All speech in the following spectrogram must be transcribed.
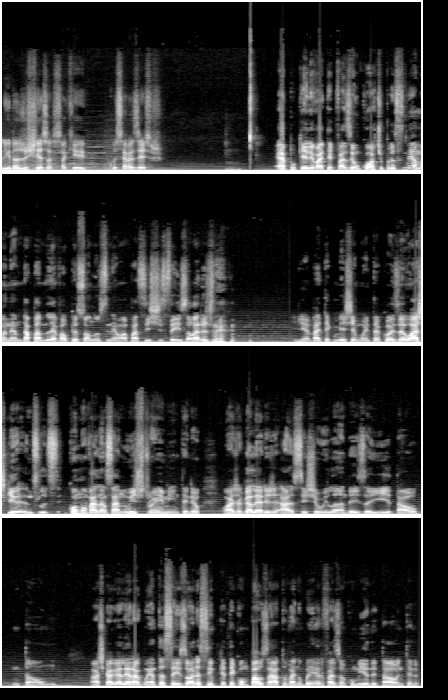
Liga da Justiça, só que com cenas extras. É, porque ele vai ter que fazer um corte pro cinema, né? Não dá pra levar o pessoal no cinema pra assistir seis horas, né? Ele vai ter que mexer muita coisa. Eu acho que, como vai lançar no streaming, entendeu? Eu acho que a galera assistiu o irlandês aí e tal. Então, acho que a galera aguenta seis horas sim, porque tem como pausar, tu vai no banheiro, faz uma comida e tal, entendeu?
